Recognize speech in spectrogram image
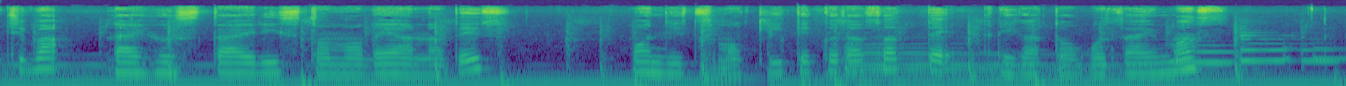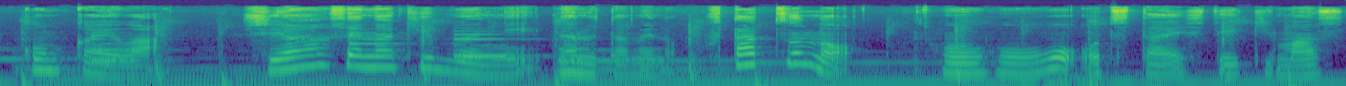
にちは。ライフスタイリストのレアナです。本日も聞いてくださってありがとうございます。今回は幸せな気分になるための2つの方法をお伝えしていきます。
